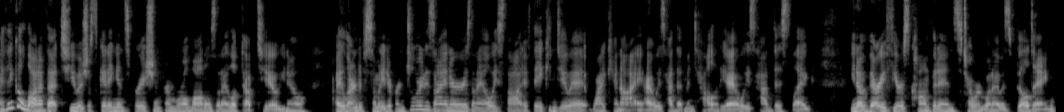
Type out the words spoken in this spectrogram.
i think a lot of that too is just getting inspiration from role models that i looked up to you know I learned of so many different jewelry designers and I always thought if they can do it, why can't I? I always had that mentality. I always had this like, you know, very fierce confidence toward what I was building.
